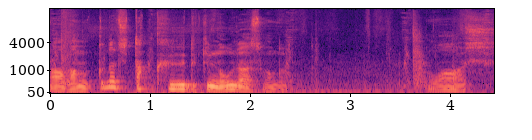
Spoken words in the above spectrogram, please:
아 방금 끊어지 딱 그 느낌 너무 좋았어 방금. 와씨.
